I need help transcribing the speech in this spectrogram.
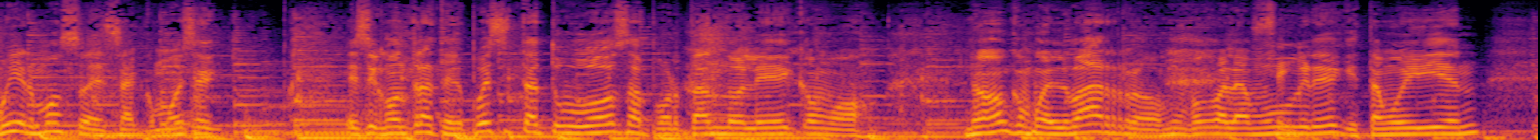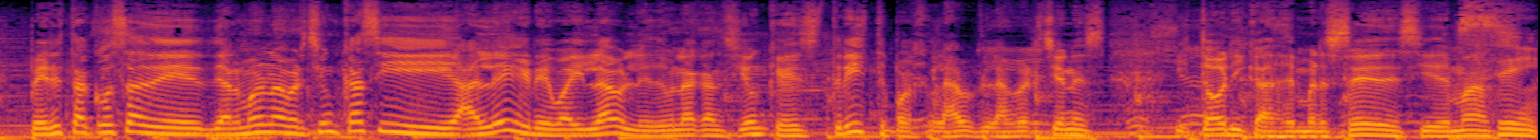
muy hermoso esa, como ese, ese contraste. Después está tu voz aportándole como, ¿no? Como el barro, un poco la Sí. mugre, que está muy bien. Pero esta cosa de, de armar una versión casi alegre, bailable, de una canción que es triste, porque la- las versiones históricas de Mercedes y demás. Sí.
